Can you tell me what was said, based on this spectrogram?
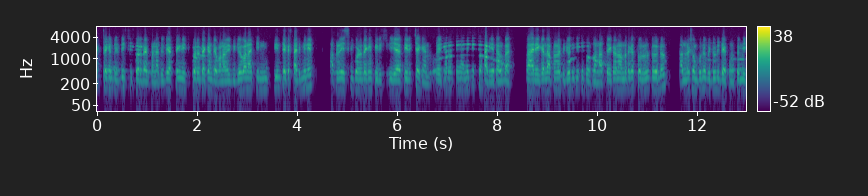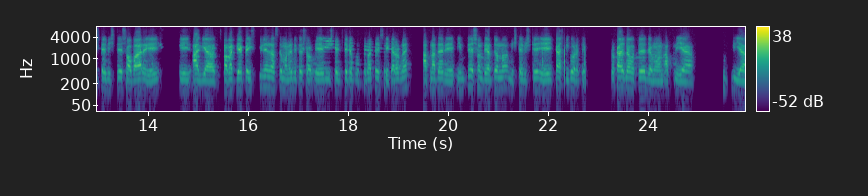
এক সেকেন্ড ভিডিও স্কিপ করে দেখবেন না। যদি এক সেকেন্ড স্কিপ করে দেখেন, যেমন আমি ভিডিও বানাই তিন তিন থেকে চার মিনিট আপনারা স্কিপ করে দেখেন তিরিশ তিরিশ সেকেন্ড তো এই কারণে অনেক কিছু হারিয়ে ফেলবেন তো হারিয়ে গেলে আপনারা ভিডিওটি কিছু করবেন না। তো এই কারণে আপনাদের কাছে অনুরোধ রইল, আপনারা সম্পূর্ণ ভিডিওটি দেখুন। তো মিস্টার মিস্টে সবার এই এই সবার যে একটা এক্সপিরিয়েন্স আসছে মনের ভিতরে সব মিস্টার মিস্টে এটা বুঝতে পারছে, সেই কারণে আপনাদের ইমপ্রেশন দেওয়ার জন্য মিস্টার মিস্টে এই কাজটি করেছে। তো কাজটা হচ্ছে যেমন আপনি, ইয়া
